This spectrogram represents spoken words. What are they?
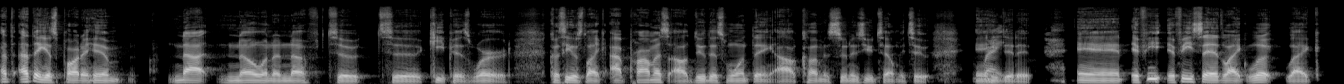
I, th- I think it's part of him not knowing enough to to keep his word because he was like i promise i'll do this one thing i'll come as soon as you tell me to and Right. he did it and if he if he said like look like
